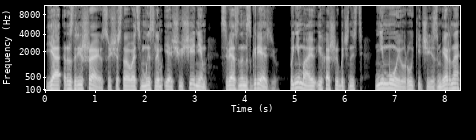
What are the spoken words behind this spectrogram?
Я разрешаю существовать мыслям и ощущениям, связанным с грязью, понимаю их ошибочность, не мою руки чрезмерно,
